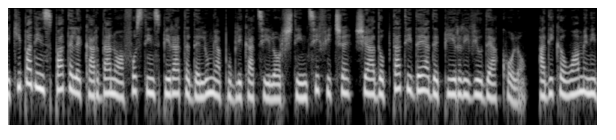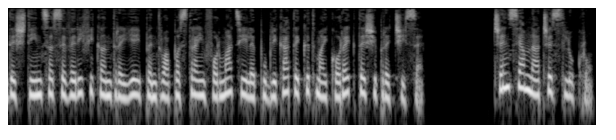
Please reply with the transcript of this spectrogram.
Echipa din spatele Cardano a fost inspirată de lumea publicațiilor științifice și a adoptat ideea de peer review de acolo, adică oamenii de știință se verifică între ei pentru a păstra informațiile publicate cât mai corecte și precise. Ce înseamnă acest lucru?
